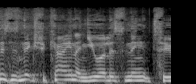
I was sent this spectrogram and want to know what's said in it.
This is Nick Chicane, and you are listening to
